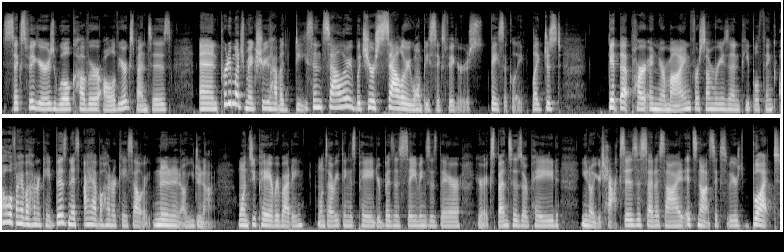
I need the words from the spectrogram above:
six figures will cover all of your expenses and pretty much make sure you have a decent salary, but your salary won't be six figures, basically. Like just get that part in your mind. For some reason, people think, oh, if I have a 100K business, I have a 100K salary. No, no, no, you do not. Once you pay everybody, once everything is paid, your business savings is there, your expenses are paid, you know, your taxes is set aside. It's not six figures, but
